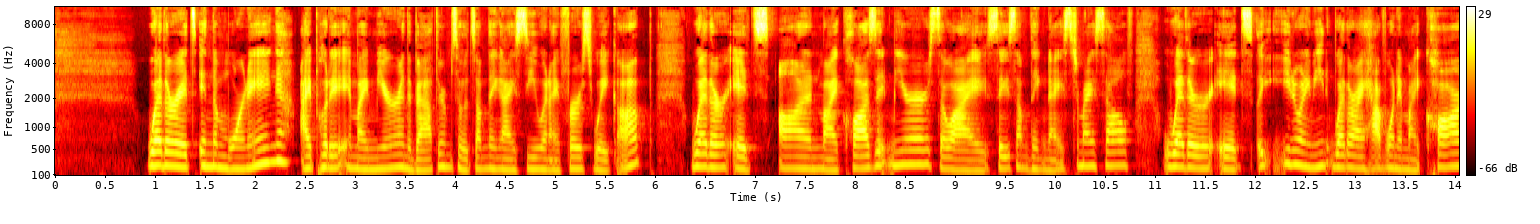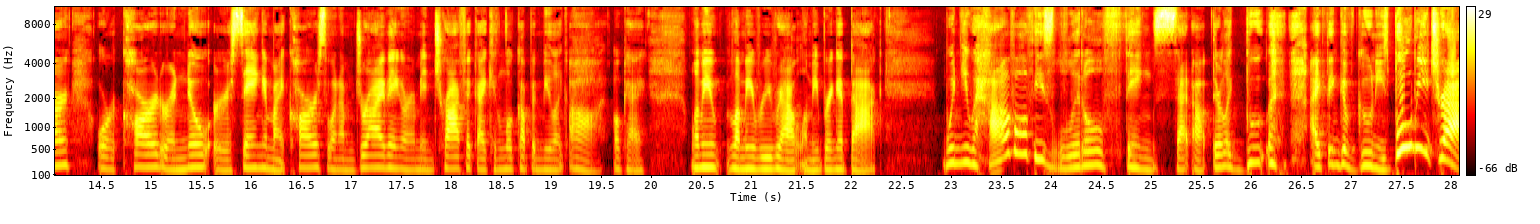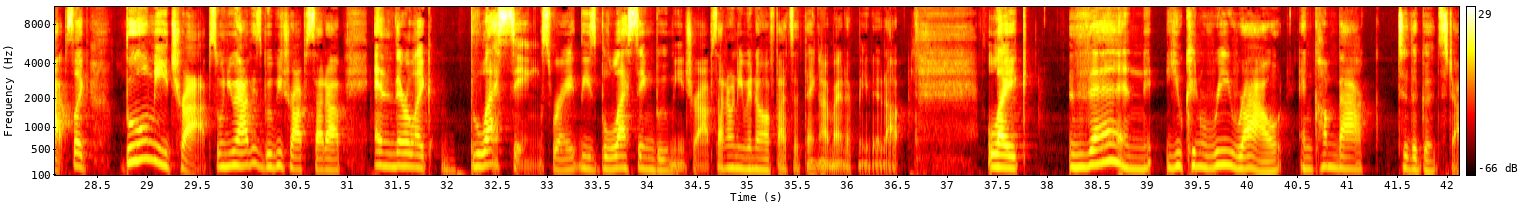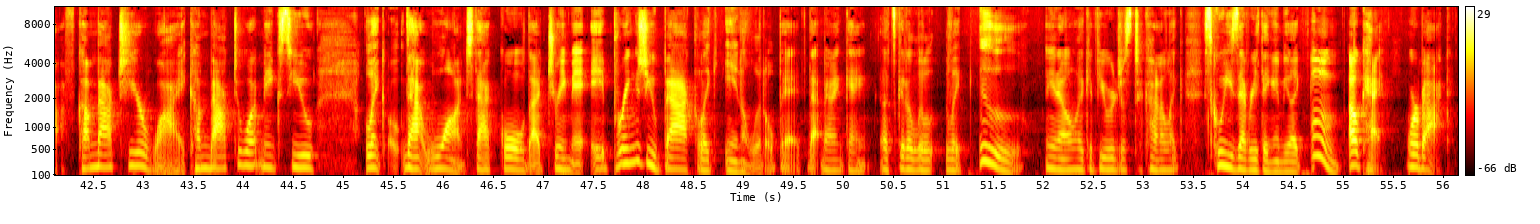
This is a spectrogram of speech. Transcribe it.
Whether it's in the morning, I put it in my mirror in the bathroom. So it's something I see when I first wake up. Whether it's on my closet mirror, so I say something nice to myself. Whether it's, you know what I mean? Whether I have one in my car or a card or a note or a saying in my car. So when I'm driving or I'm in traffic, I can look up and be like, ah, okay, let me, let me reroute, let me bring it back when you have all these little things set up, they're like, boo- I think of Goonies, booby traps, like boomy traps. When you have these booby traps set up and they're like blessings, right? These blessing boomy traps. I don't even know if that's a thing. I might have made it up. Like, then you can reroute and come back to the good stuff. Come back to your why. Come back to what makes you like that want, that goal, that dream. It, it brings you back like in a little bit. That man, okay, let's get a little like, you know, like if you were just to kind of like squeeze everything and be like, mm, okay, we're back.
